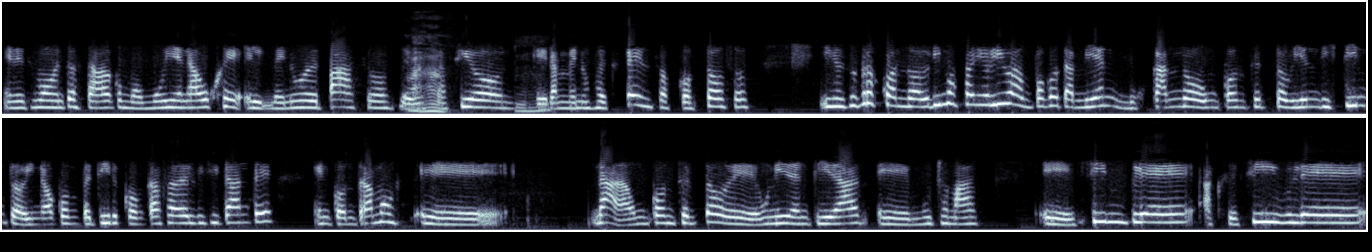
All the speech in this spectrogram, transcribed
En ese momento estaba como muy en auge el menú de pasos, de estación, que eran menús extensos, costosos. Y nosotros cuando abrimos Paño Oliva, un poco también buscando un concepto bien distinto y no competir con Casa del Visitante, encontramos, eh, nada, un concepto de una identidad eh, mucho más eh, simple, accesible,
